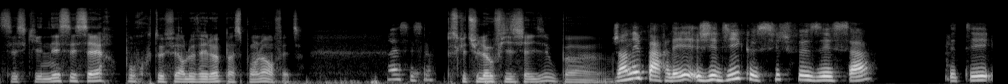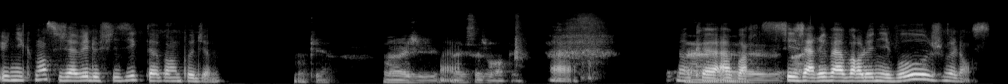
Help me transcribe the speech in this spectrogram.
c'est ce qui est nécessaire pour te faire level up à ce point-là, en fait. Ouais, c'est ça. Parce que tu l'as officialisé ou pas? J'en ai parlé. J'ai dit que si je faisais ça, c'était uniquement si j'avais le physique d'avoir un podium. Ok. Ouais, j'ai... ça, je me rappelle. Donc, euh, à voir. Euh, si j'arrive à avoir le niveau, je me lance.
